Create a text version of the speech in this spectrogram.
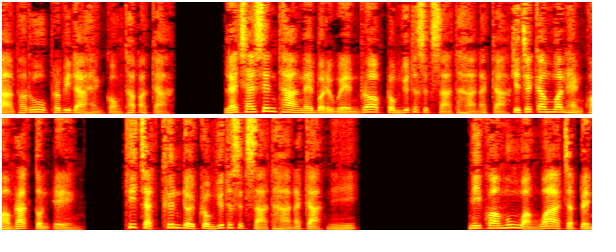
ลานพระรูปพระบิดาแห่งกองทัพอากาศ และใช้เส้นทางในบริเวณรอบกรมยุทธศึกษาทหารอากาศกิจกรรมวันแห่งความรักตนเอง ที่จัดขึ้นโดยกรมยุทธศึกษาทหารอากาศนี้ มีความมุ่งหวังว่าจะเป็น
